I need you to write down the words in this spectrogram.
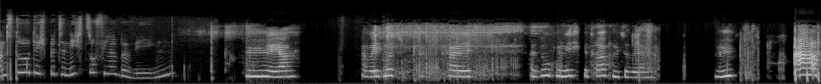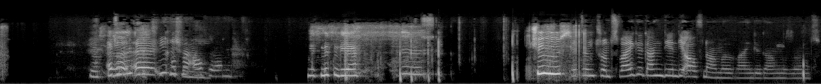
Kannst du dich bitte nicht so viel bewegen? hm, ja. Aber ich muss halt versuchen, nicht getroffen zu werden. Hm? Ah, Also, denn? äh, schwierig, ich muss wenn mal man- aufhören. Jetzt müssen wir. tschüss. Jetzt sind schon zwei gegangen, die in die Aufnahme reingegangen sind.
